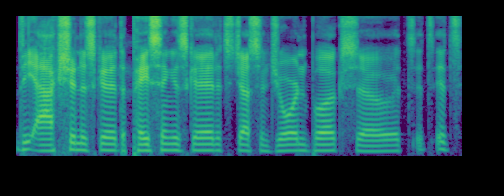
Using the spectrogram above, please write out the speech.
the action is good. The pacing is good. It's Justin Jordan book, so it's it's it's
